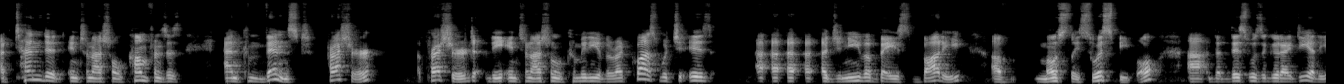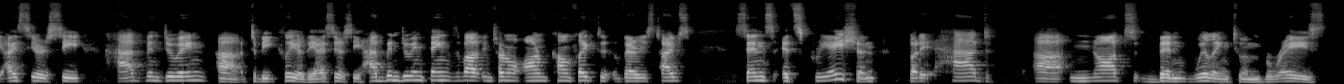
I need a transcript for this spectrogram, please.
attended international conferences and convinced pressure pressured the International Committee of the Red Cross, which is a, a, a Geneva-based body of mostly Swiss people, uh, that this was a good idea. The ICRC had been doing, uh, to be clear, the ICRC had been doing things about internal armed conflict various types since its creation, but it had uh, not been willing to embrace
